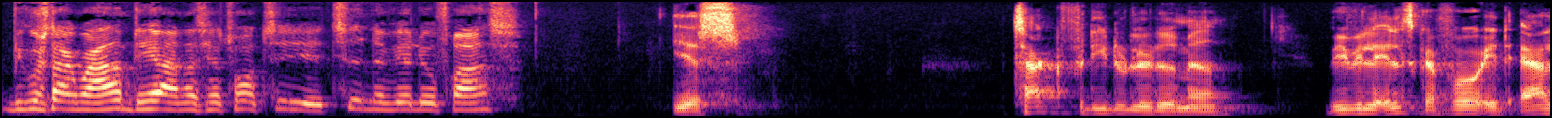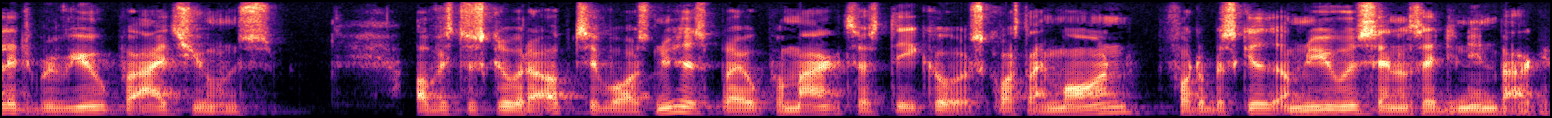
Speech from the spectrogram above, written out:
vi kunne snakke meget om det her, Anders. Jeg tror, til tiden er ved at løbe fra os. Yes. Tak fordi du lyttede med. Vi vil elske at få et ærligt review på iTunes. Og hvis du skriver dig op til vores nyhedsbrev på marketers.dk-morgen, får du besked om nye udsendelser i din indbakke.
